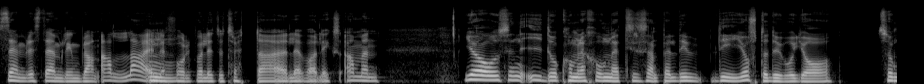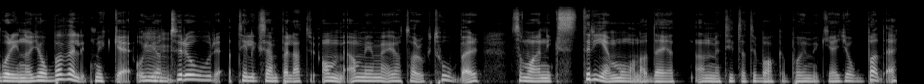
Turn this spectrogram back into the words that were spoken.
sämre stämning bland alla, Mm. eller folk var lite trötta, eller var liksom, ja men, Ja, och sen i då kombination med till exempel, det, det är ju ofta du och jag som går in och jobbar väldigt mycket. Och Mm. jag tror till exempel att om, om jag- tar oktober, som var en extrem månad där jag, om jag tittar tillbaka på hur mycket jag jobbade.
